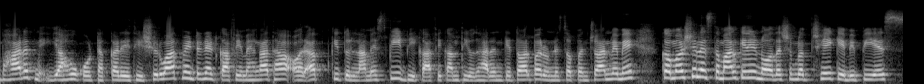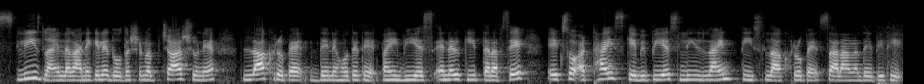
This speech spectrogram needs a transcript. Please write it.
भारत में याहू को टक्कर दी थी। शुरुआत में इंटरनेट काफ़ी महँगा था और अब की तुलना में स्पीड भी काफ़ी कम थी। उदाहरण के तौर पर उन्नीस सौ पंचानवे में कमर्शियल इस्तेमाल के लिए नौ दशमलव छह के बीपीएस लीज लाइन लगाने के लिए दो दशमलव चार शून्य लाख रुपए देने होते थे। वहीं बीएसएनएल की तरफ़ से एक सौ अट्ठाईस के बीपीएस लीज लाइन तीस लाख रुपए सालाना देती थी।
